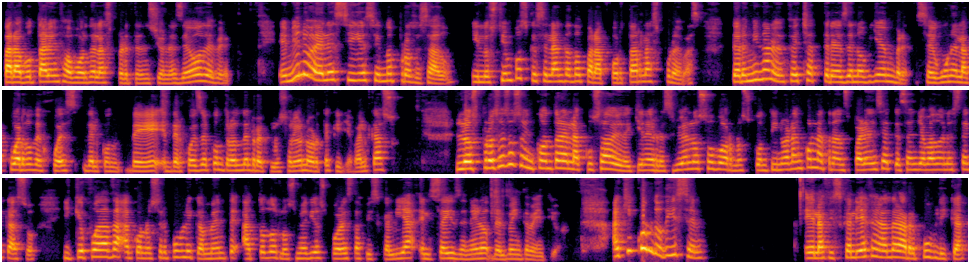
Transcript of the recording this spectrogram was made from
para votar en favor de las pretensiones de Odebrecht. Emilio L. sigue siendo procesado y los tiempos que se le han dado para aportar las pruebas terminan en fecha 3 de noviembre, según el acuerdo de juez del, de, del juez de control del reclusorio norte que lleva el caso. Los procesos en contra del acusado y de quienes recibieron los sobornos continuarán con la transparencia que se han llevado en este caso y que fue dada a conocer públicamente a todos los medios por esta fiscalía el 6 de enero del 2021. Aquí cuando dicen en la Fiscalía General de la República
